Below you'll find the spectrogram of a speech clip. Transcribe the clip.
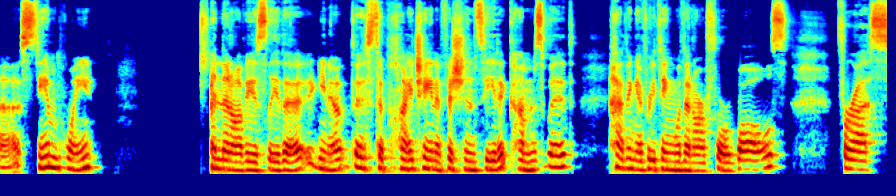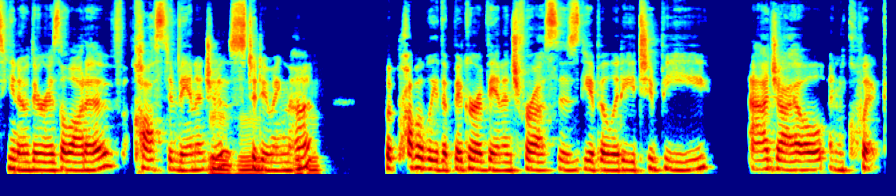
uh, standpoint and then obviously the you know the supply chain efficiency that comes with having everything within our four walls for us you know there is a lot of cost advantages mm-hmm. to doing that mm-hmm. but probably the bigger advantage for us is the ability to be agile and quick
